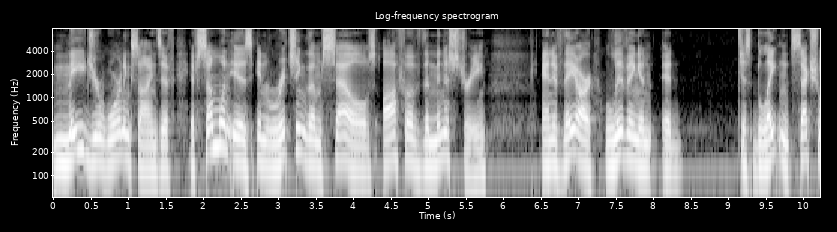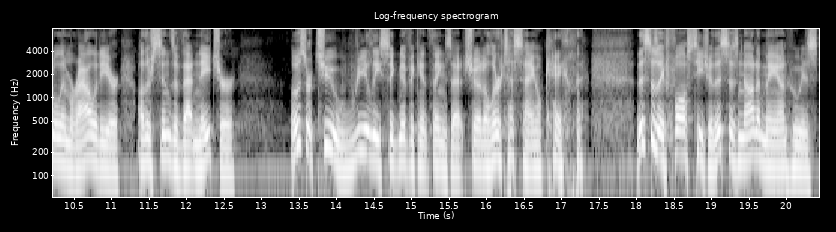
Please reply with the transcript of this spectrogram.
major warning signs. If if someone is enriching themselves off of the ministry, and if they are living in, in just blatant sexual immorality or other sins of that nature, those are two really significant things that should alert us saying, okay, this is a false teacher. This is not a man who is,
